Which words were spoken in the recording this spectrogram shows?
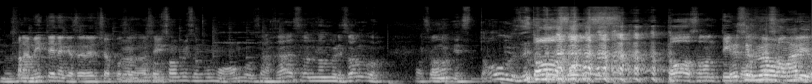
No son- Para mí tiene que ser hecho cosas no son zombies, son como hongos. Ajá, son nombres hongo. Stones. Todos son, todos son tipos Es el de zombies. Mario.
